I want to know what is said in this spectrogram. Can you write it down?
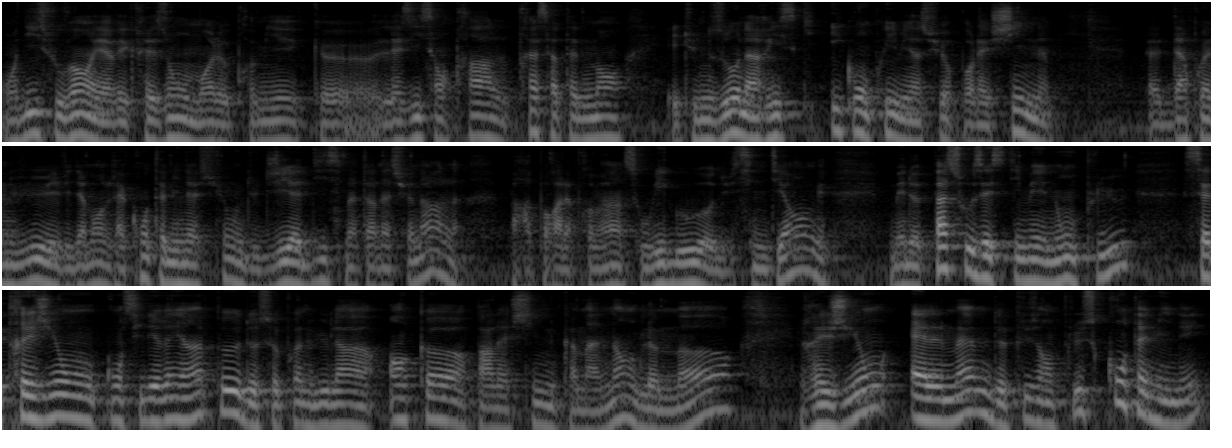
on dit souvent, et avec raison, moi le premier, que l'Asie centrale très certainement est une zone à risque, y compris bien sûr pour la Chine, d'un point de vue évidemment de la contamination du djihadisme international, par rapport à la province ouïghour du Xinjiang, mais ne pas sous-estimer non plus cette région considérée un peu de ce point de vue-là encore par la Chine comme un angle mort, région elle-même de plus en plus contaminée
